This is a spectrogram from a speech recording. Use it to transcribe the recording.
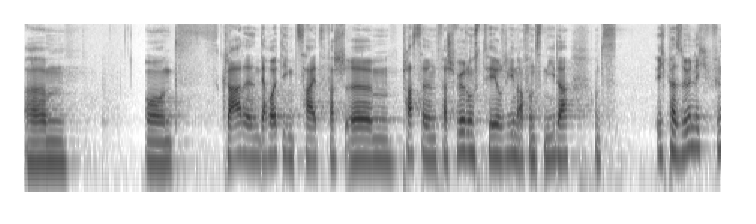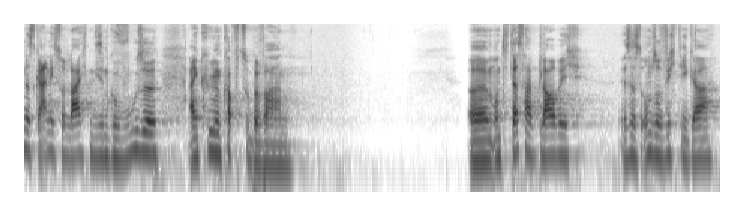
Ähm, und gerade in der heutigen Zeit versch ähm, prasseln Verschwörungstheorien auf uns nieder. Und ich persönlich finde es gar nicht so leicht, in diesem Gewusel einen kühlen Kopf zu bewahren. Ähm, und deshalb glaube ich, ist es umso wichtiger,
